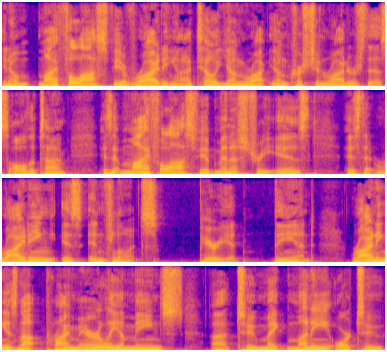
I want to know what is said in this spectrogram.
You know, my philosophy of writing, and I tell young young Christian writers this all the time, is that my philosophy of ministry is is that writing is influence. Period. The end. Writing is not primarily a means uh, to make money or to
